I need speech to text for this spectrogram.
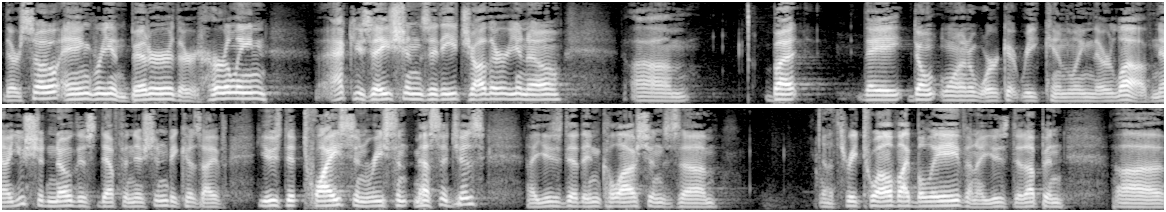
they're so angry and bitter, they're hurling accusations at each other, you know. Um, but they don't want to work at rekindling their love. Now, you should know this definition because I've used it twice in recent messages. I used it in Colossians um, uh, 3.12, I believe, and I used it up in uh,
